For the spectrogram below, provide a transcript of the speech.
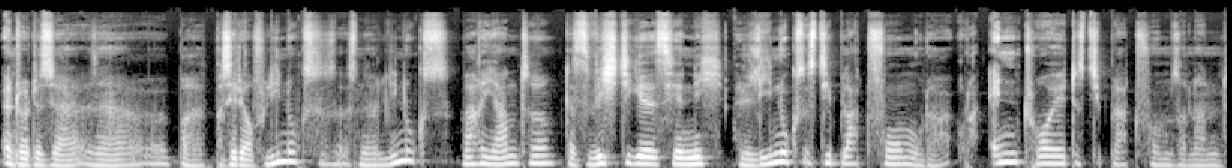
Android ist ja, ist ja, basiert ja auf Linux, das ist eine Linux-Variante. Das Wichtige ist hier nicht, Linux ist die Plattform oder, oder Android ist die Plattform, sondern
